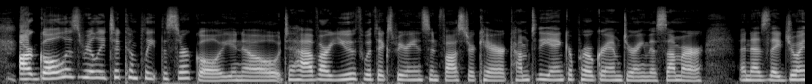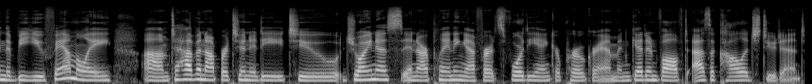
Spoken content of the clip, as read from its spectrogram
Our goal is really to complete the circle, you know, to have our youth with experience in foster care come to the anchor program during the summer. And as they join the BU family, um, to have an opportunity to join us in our planning efforts for the anchor program and get involved as a college student.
